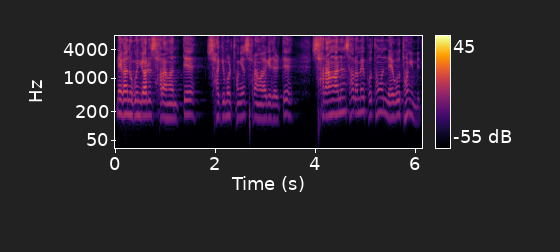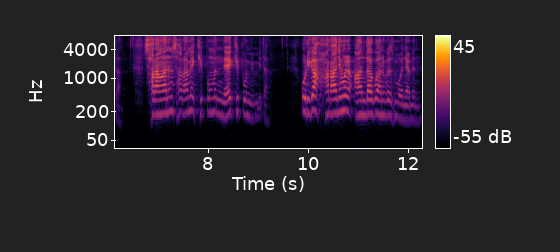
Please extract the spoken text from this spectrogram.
내가 누군가를 사랑한 때 사귐을 통해 사랑하게 될 때 사랑하는 사람의 고통은 내 고통입니다. 사랑하는 사람의 기쁨은 내 기쁨입니다. 우리가 하나님을 안다고 하는 것은 뭐냐면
